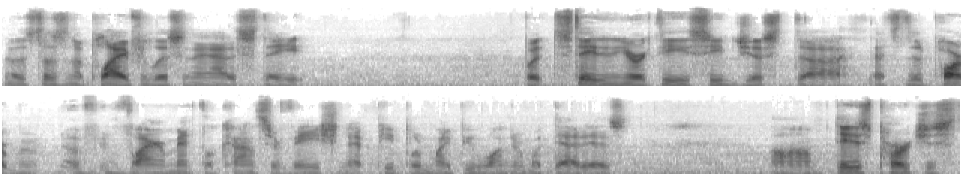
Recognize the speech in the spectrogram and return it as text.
no, this doesn't apply if you're listening out of state but state of New York DEC just uh, that's the Department of Environmental Conservation that people might be wondering what that is. Um, they just purchased,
